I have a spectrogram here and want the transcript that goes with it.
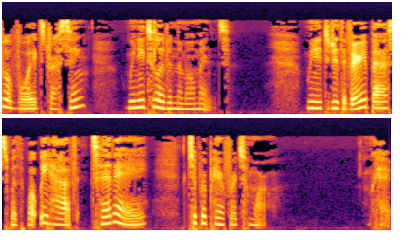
to avoid stressing, we need to live in the moment. We need to do the very best with what we have today to prepare for tomorrow. Okay.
